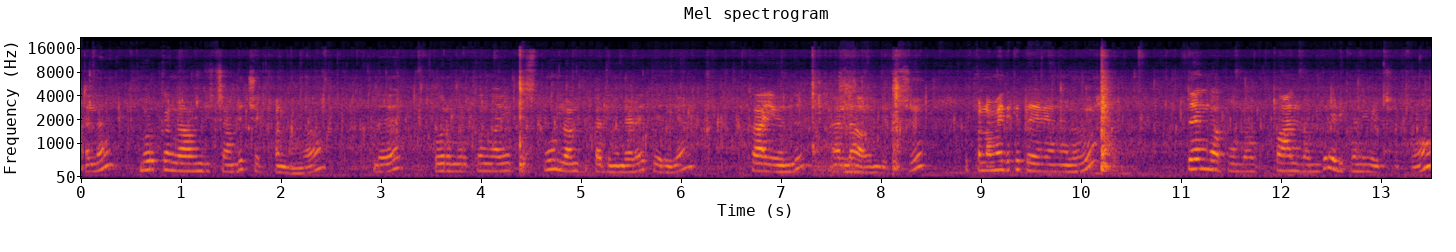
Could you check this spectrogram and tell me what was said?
அதில் முருக்கங்காய் அவிஞ்சிச்சாண்டு செக் பண்ணுங்க. இந்த ஒரு முருக்கங்காயை இப்போ ஸ்பூனில் வந்து பார்த்தீங்கன்னாலே தெரியும். காய் வந்து நல்லா வந்துடுச்சு இப்போ நம்ம இதுக்கு தேவையான அளவு தேங்காய் பூவில் பால் வந்து ரெடி பண்ணி வச்சுருக்கோம்.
